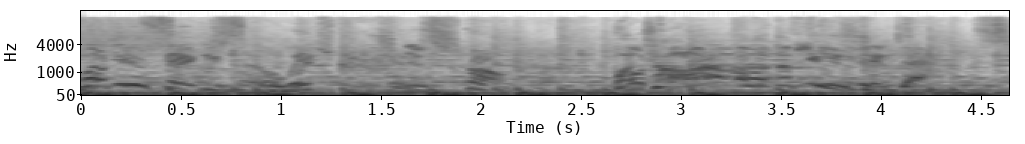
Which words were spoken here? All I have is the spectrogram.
what do you say we settle which fusion is stronger? Potara or the fusion dance?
